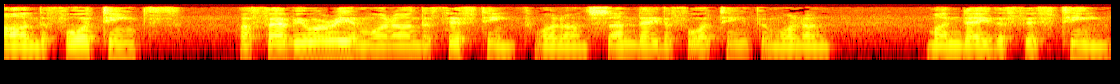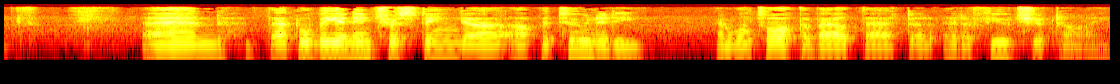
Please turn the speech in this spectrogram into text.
on the 14th of February and one on the 15th, one on Sunday the 14th and one on Monday the 15th. And that will be an interesting uh, opportunity and we'll talk about that at, at a future time.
